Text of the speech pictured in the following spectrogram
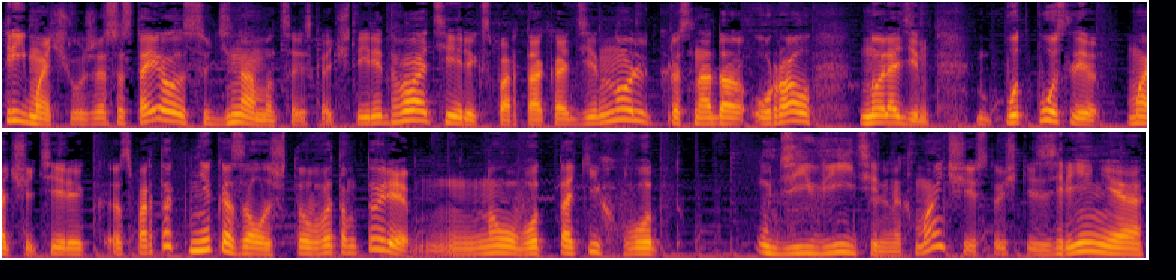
Три матча уже состоялось. Динамо ЦСКА 4-2, Терек Спартак 1-0, Краснодар Урал 0-1. Вот после матча Терек Спартак мне казалось, что в этом туре, ну, вот таких вот удивительных матчей с точки зрения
